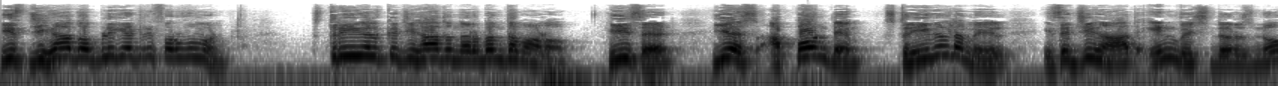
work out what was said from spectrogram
ഇസ് ജിഹാദ് ഒബ്ലിഗേറ്ററി ഫോർ വുമൺ. സ്ത്രീകൾക്ക് ജിഹാദ് നിർബന്ധമാണോ? He said yes upon them സ്ത്രീകളുടെ മേൽ ഇസ് എ ജിഹാദ് in which there is no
